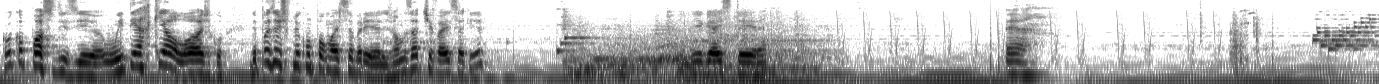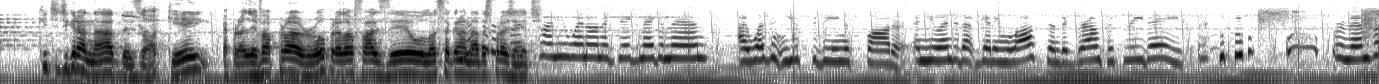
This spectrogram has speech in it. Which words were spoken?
Como é que eu posso dizer? Um item arqueológico. Depois eu explico um pouco mais sobre eles. Vamos ativar isso aqui. E liga a esteira. É... Kit de granadas, ok. É pra levar pra Ro pra ela fazer o lança-granadas pra gente. I wasn't used to being a spotter, and you ended up getting lost underground for three days. Remember?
